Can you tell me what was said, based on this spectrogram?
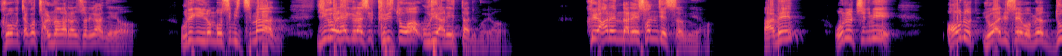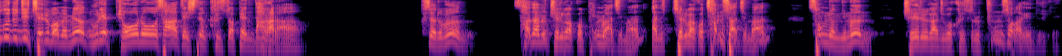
그거 붙잡고 절망하라는 소리가 아니에요. 우리에게 이런 모습이 있지만 이걸 해결하실 그리스도와 우리 안에 있다는 거예요. 그게 하나님 나라의 선제성이에요. 아멘. 오늘 주님이 어느 요한일서에 보면 누구든지 죄를 범하면 우리의 변호사 되시는 그리스도 앞에 나가라. 그래서 여러분 사단은 죄를 갖고 폭로하지만 아니 죄를 갖고 참수하지만 성령님은 죄를 가지고 그리스도를 풍성하게 누리게 해요.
